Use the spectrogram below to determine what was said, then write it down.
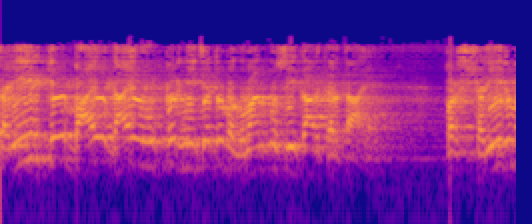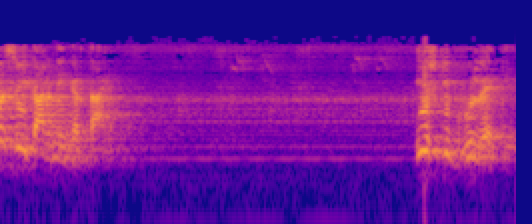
शरीर के बाएँ दाएँ ऊपर नीचे तो भगवान को स्वीकार करता है, पर शरीर में स्वीकार नहीं करता है। ये उसकी भूल रहती है।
